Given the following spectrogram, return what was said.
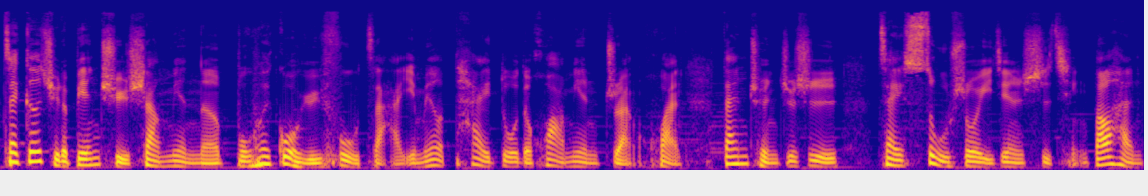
在歌曲的编曲上面呢，不会过于复杂，也没有太多的画面转换，单纯就是在诉说一件事情，包含。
